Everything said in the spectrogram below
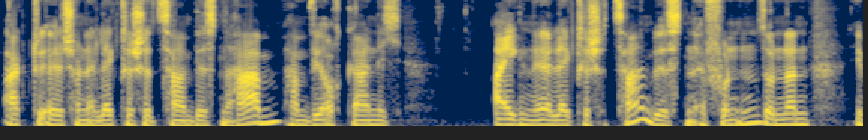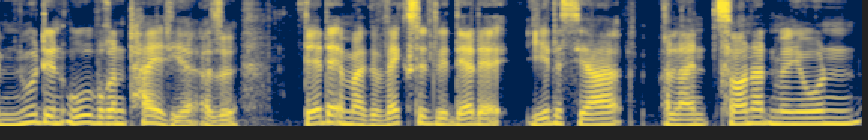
aktuell schon elektrische Zahnbürsten haben, haben wir auch gar nicht eigene elektrische Zahnbürsten erfunden, sondern eben nur den oberen Teil hier. Also der, der immer gewechselt wird, der, der jedes Jahr allein 200 Millionen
